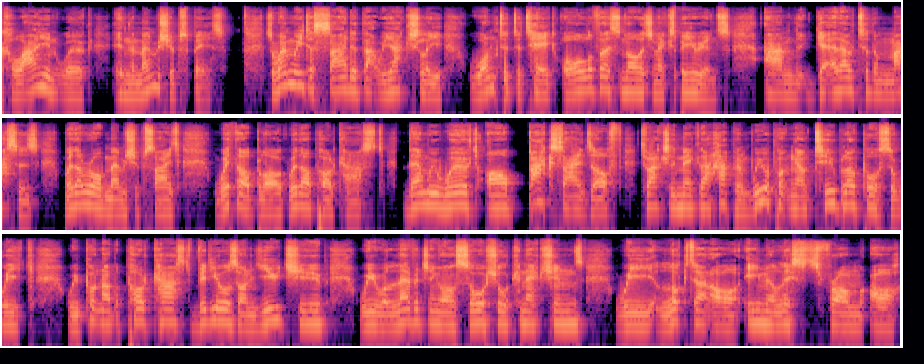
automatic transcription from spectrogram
client work in the membership space. So when we decided that we actually wanted to take all of this knowledge and experience and get it out to the masses with our own membership site, with our blog, with our podcast, then we worked our backsides off to actually make that happen. We were putting out two blog posts a week. We were putting out the podcast videos on YouTube. We were leveraging our social connections. We looked at our email lists from our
